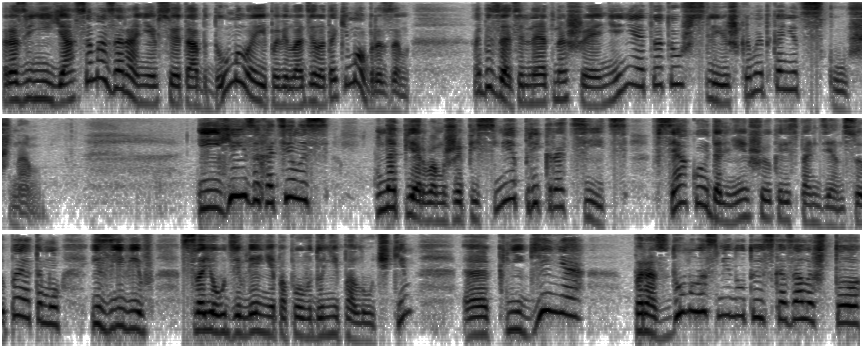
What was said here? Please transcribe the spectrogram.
Разве не я сама заранее все это обдумала и повела дело таким образом? Обязательные отношения нет, это уж слишком, это конец скучно. И ей захотелось на первом же письме прекратить всякую дальнейшую корреспонденцию. Поэтому, изъявив свое удивление по поводу неполучки, э, княгиня пораздумала с минуту и сказала, что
